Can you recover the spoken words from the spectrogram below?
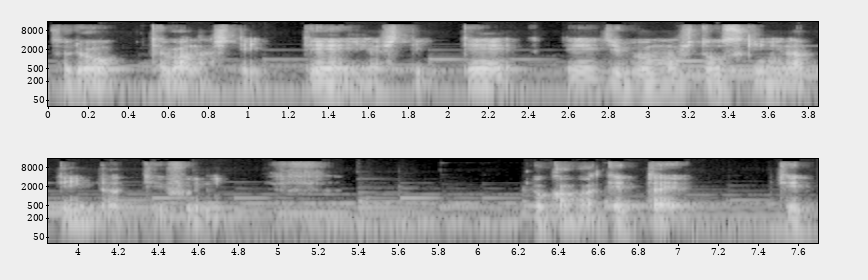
それを手放していって、癒していって、で、自分も人を好きになっていいんだっていうふうに、許可が出た、出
